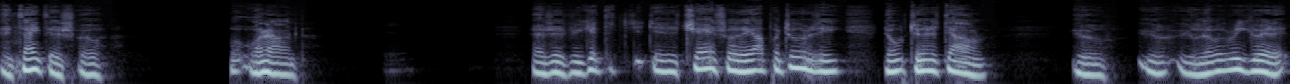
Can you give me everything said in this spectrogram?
and thanked us for what went on. As if you get the, the chance or the opportunity, don't turn it down. You'll, you'll, you'll never regret it.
